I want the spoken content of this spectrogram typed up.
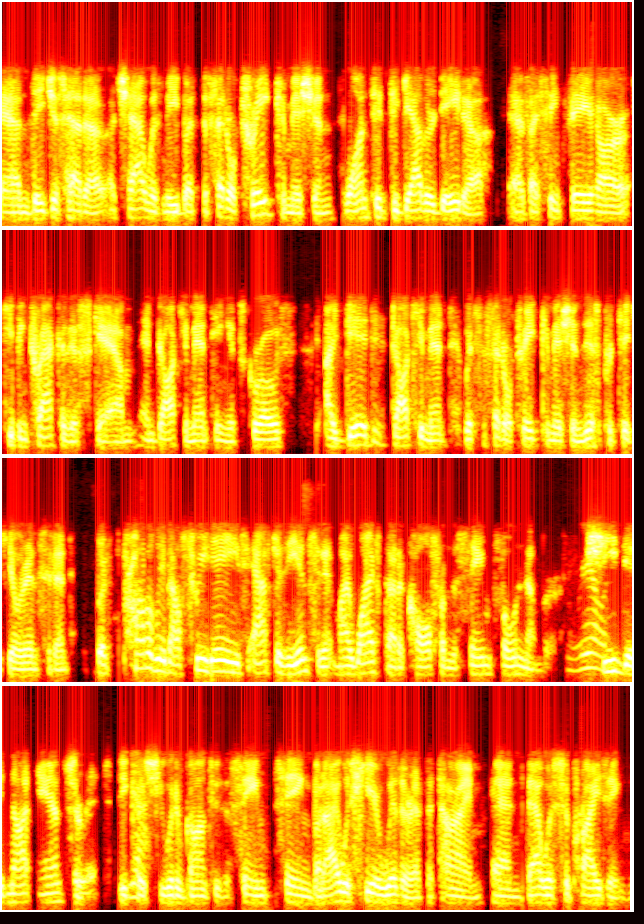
and they just had a, a chat with me, but the Federal Trade Commission wanted to gather data as I think they are keeping track of this scam and documenting its growth. I did document with the Federal Trade Commission this particular incident, but probably about three days after the incident, my wife got a call from the same phone number. Really? She did not answer it because Yeah. she would have gone through the same thing, but I was here with her at the time, and that was surprising.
